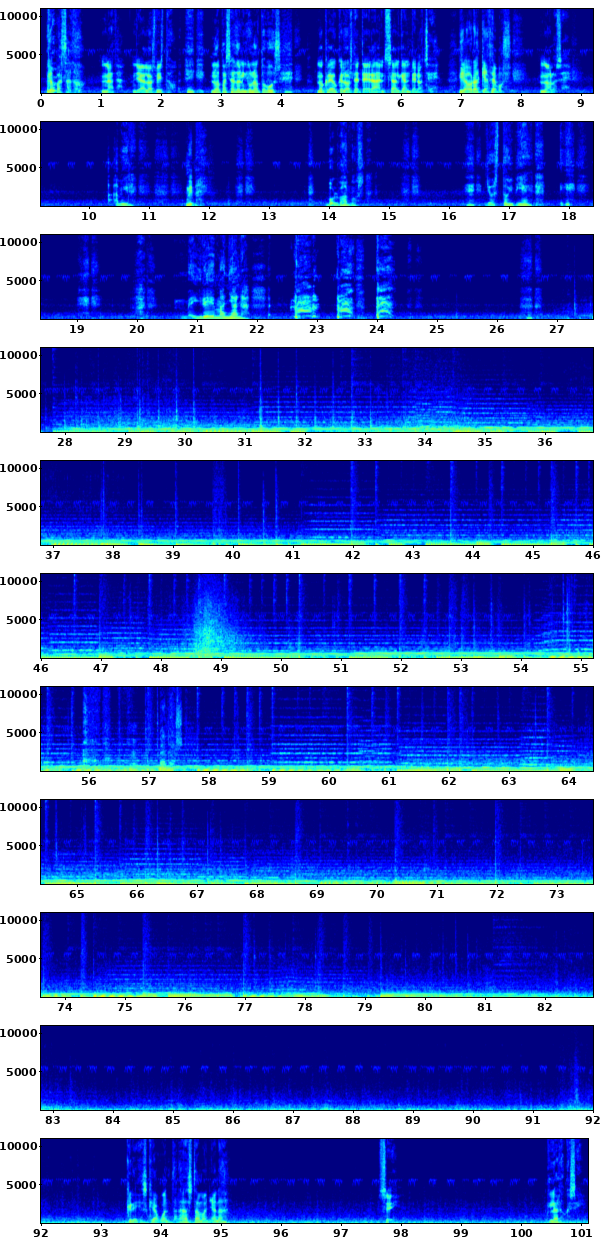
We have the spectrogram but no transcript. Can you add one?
¿Qué ha pasado? Nada, ya lo has visto. No ha pasado ningún autobús. No creo que los de Teherán salgan de noche. ¿Y ahora qué hacemos? No lo sé. Amir, Dime. volvamos. Yo estoy bien. Me iré mañana. ¿Crees que aguantará hasta mañana? Sí. Claro que sí.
